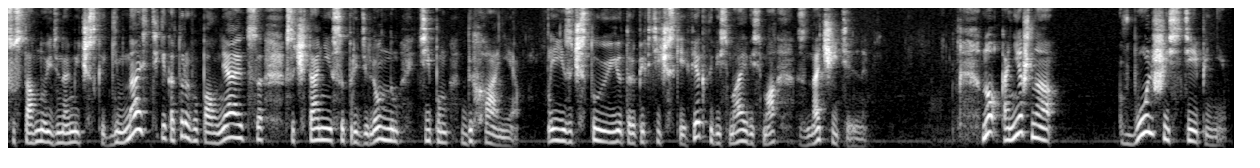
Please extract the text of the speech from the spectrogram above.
суставной динамической гимнастики, которая выполняется в сочетании с определенным типом дыхания. И зачастую ее терапевтические эффекты весьма и весьма значительны. Но, конечно, в большей степени –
